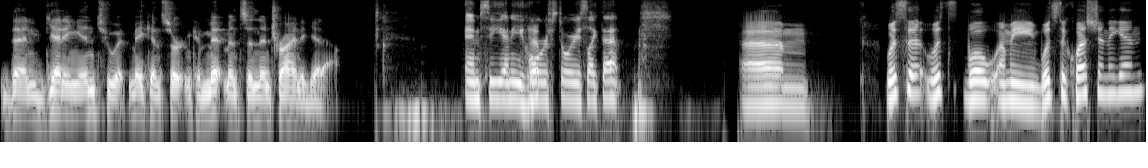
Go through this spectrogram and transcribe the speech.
than getting into it, making certain commitments, and then trying to get out. MC, any horror stories like that? Um, what's the what's well? I mean, what's the question again?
